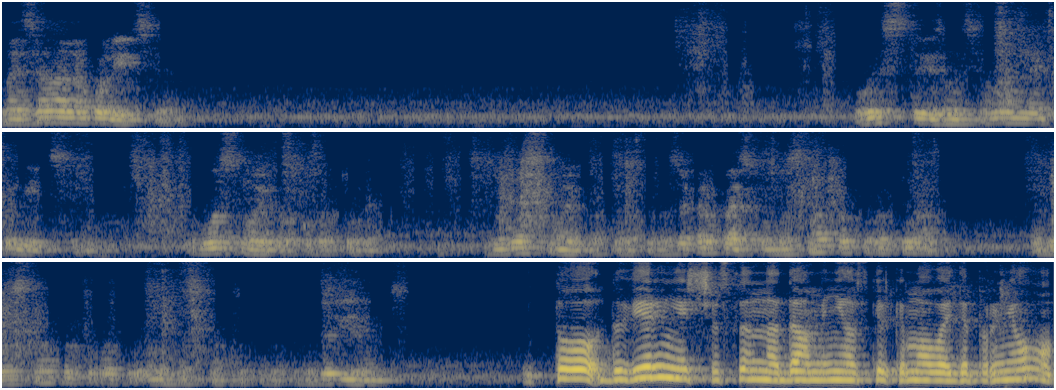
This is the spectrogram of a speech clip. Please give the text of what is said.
Національна поліція. Листи з Національної поліції, обласної прокуратури, обласної прокуратури, Закарпатська обласна прокуратура, обласна прокуратура, обласна прокуратура, довіреність. То довіреність, що син надав мені, оскільки мова йде про нього,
